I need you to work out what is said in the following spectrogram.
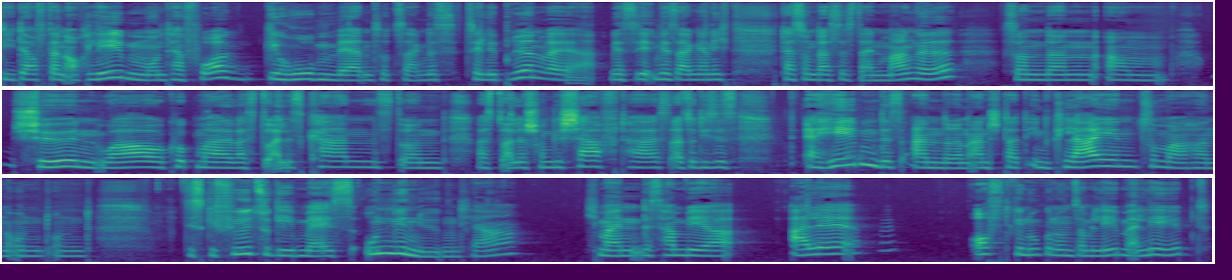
die darf dann auch leben und hervorgehoben werden sozusagen. Das zelebrieren wir ja. Wir, wir sagen ja nicht, das und das ist ein Mangel, sondern ähm, schön, wow, guck mal, was du alles kannst und was du alles schon geschafft hast. Also dieses Erheben des anderen, anstatt ihn klein zu machen und, und das Gefühl zu geben, er ist ungenügend, ja. Ich meine, das haben wir alle oft genug in unserem Leben erlebt,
